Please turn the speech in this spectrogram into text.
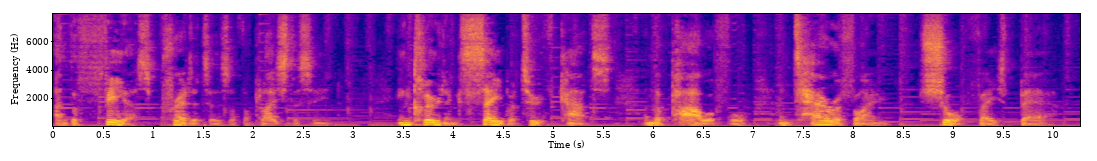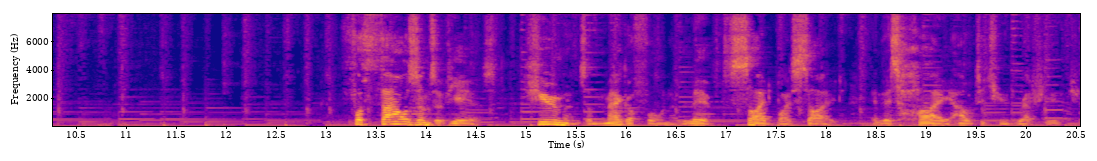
And the fierce predators of the Pleistocene, including saber-toothed cats and the powerful and terrifying short-faced bear. For thousands of years, humans and megafauna lived side by side in this high altitude refuge.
